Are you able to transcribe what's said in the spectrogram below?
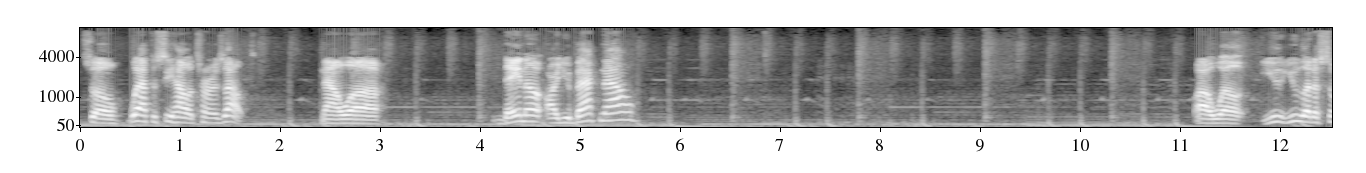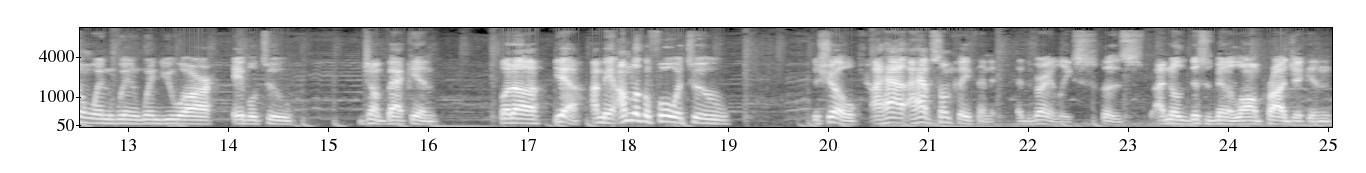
so we'll have to see how it turns out. Now, uh, Dana, are you back now? Uh, well, you you let us know when when when you are able to jump back in. But uh, yeah, I mean, I'm looking forward to the show. I have I have some faith in it at the very least because I know this has been a long project, and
